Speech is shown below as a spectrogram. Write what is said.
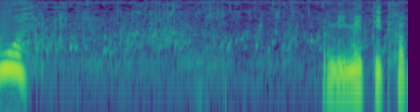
ม้วอันนี้ไม่ติดครับ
